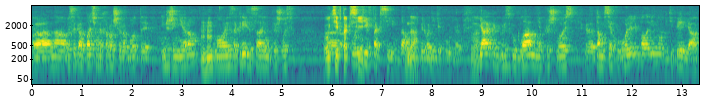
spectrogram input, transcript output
А, на высокооплачиваемой хорошей работы инженером, Мгм. но из-за кризиса ему пришлось э, Уйти в такси. Уйти в такси, да, он Да. переводитель Uber. Да. Я как бы из Гугла, мне пришлось, э, там всех уволили половину, и теперь я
